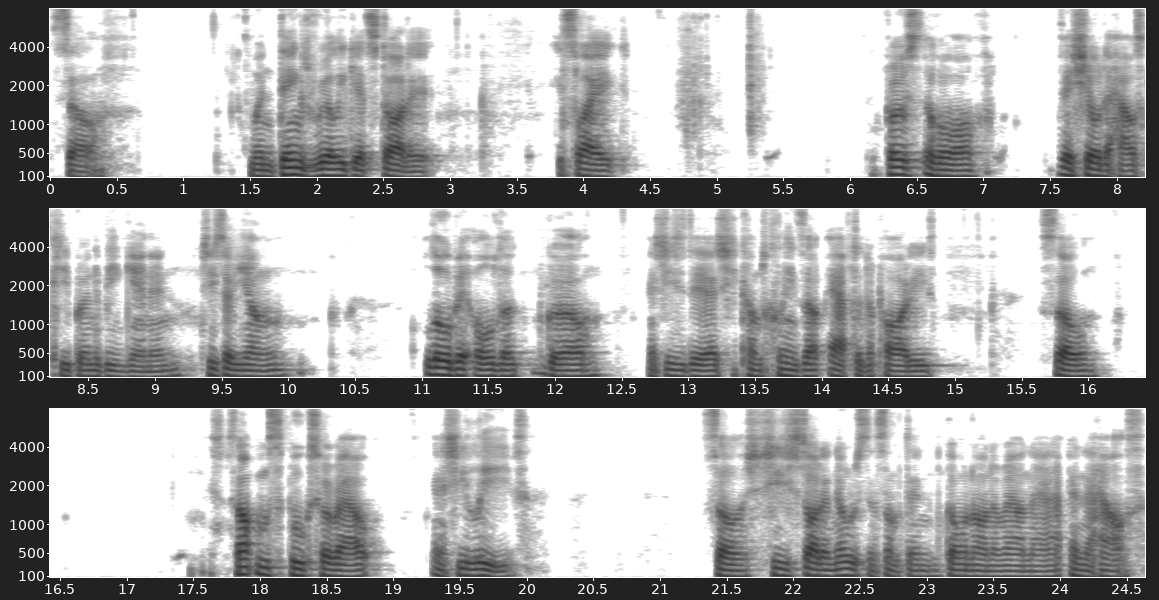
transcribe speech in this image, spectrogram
So when things really get started, it's like first of all, they show the housekeeper in the beginning. She's a young, a little bit older girl, and she's there. She comes, cleans up after the parties. So something spooks her out, and she leaves. So she started noticing something going on around in the house.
